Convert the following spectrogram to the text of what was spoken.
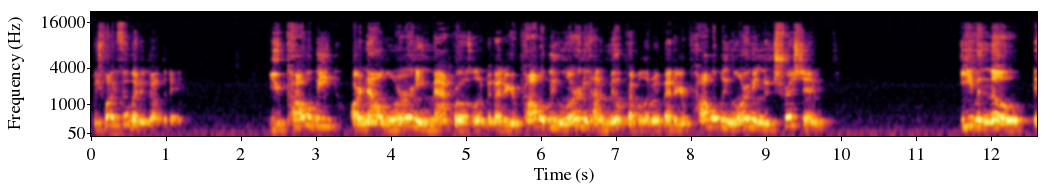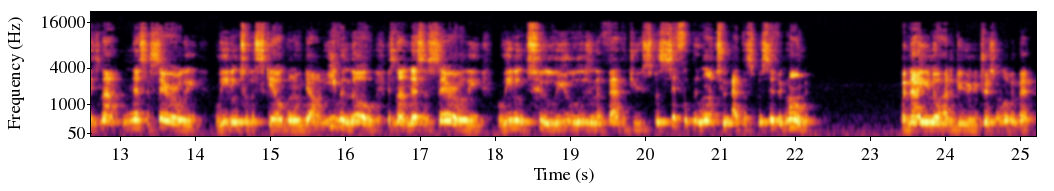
but you probably feel better throughout the day you probably are now learning macros a little bit better. You're probably learning how to meal prep a little bit better. You're probably learning nutrition, even though it's not necessarily leading to the scale going down, even though it's not necessarily leading to you losing the fat that you specifically want to at the specific moment. But now you know how to do your nutrition a little bit better.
